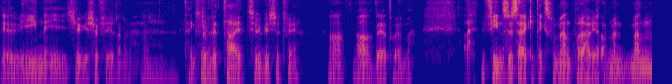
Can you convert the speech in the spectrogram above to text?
vi är inne i 2024 nu. eh, så Tänker det jag. blir tight 2023. Ja, ja, det tror jag med. Ja, Det finns ju säkert experiment på det här redan, men, men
